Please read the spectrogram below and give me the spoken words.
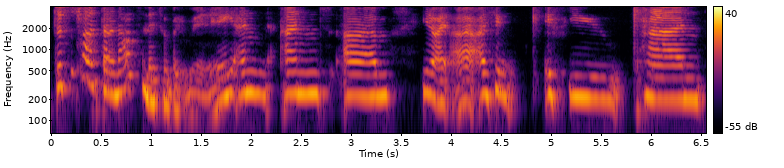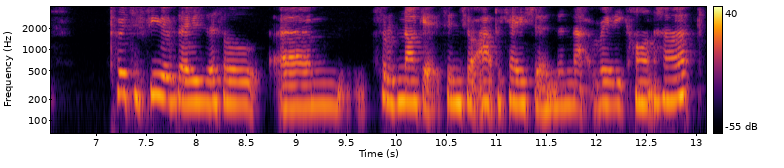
just to try and stand out a little bit, really. And and um, you know, I, I think if you can put a few of those little um, sort of nuggets into your application, then that really can't hurt.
